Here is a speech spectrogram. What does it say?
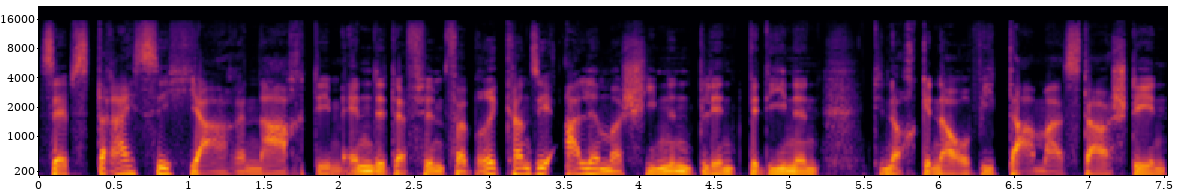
Selbst 30 Jahre nach dem Ende der Filmfabrik kann sie alle Maschinen blind bedienen, die noch genau wie damals dastehen.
